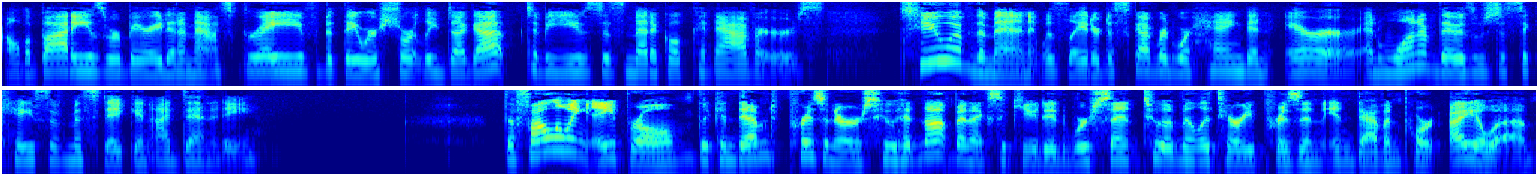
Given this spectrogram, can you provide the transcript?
All the bodies were buried in a mass grave, but they were shortly dug up to be used as medical cadavers. Two of the men, it was later discovered, were hanged in error, and one of those was just a case of mistaken identity. The following April, the condemned prisoners who had not been executed were sent to a military prison in Davenport, Iowa,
